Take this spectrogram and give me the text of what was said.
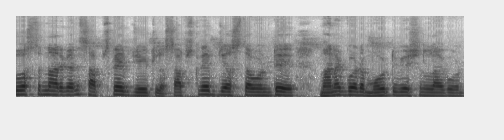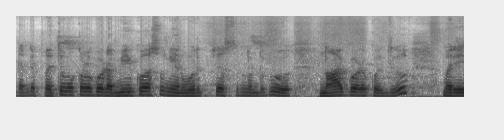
చూస్తున్నారు కానీ సబ్స్క్రైబ్ చేయట్లేదు. సబ్స్క్రైబ్ చేస్తూ ఉంటే మనకు కూడా మోటివేషన్ లాగా ఉంటుంది. ప్రతి ఒక్కరు కూడా మీకోసం నేను వర్క్ చేస్తున్నందుకు నాకు కూడా కొద్దిగా మరి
